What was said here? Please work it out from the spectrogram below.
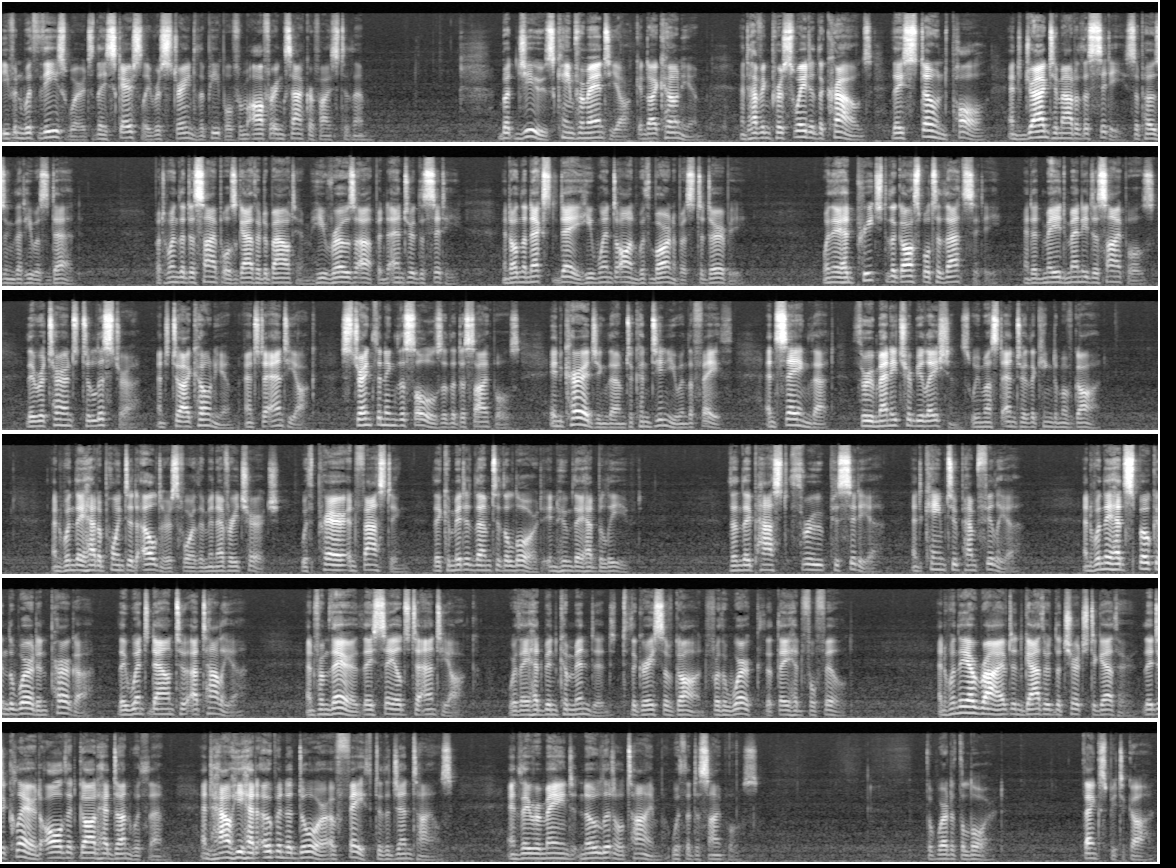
Even with these words they scarcely restrained the people from offering sacrifice to them. But Jews came from Antioch and Iconium, and having persuaded the crowds, they stoned Paul and dragged him out of the city, supposing that he was dead. But when the disciples gathered about him, he rose up and entered the city, and on the next day he went on with Barnabas to Derbe. When they had preached the gospel to that city, and had made many disciples, they returned to Lystra, and to Iconium, and to Antioch, strengthening the souls of the disciples, encouraging them to continue in the faith, and saying that, through many tribulations we must enter the kingdom of God. And when they had appointed elders for them in every church, with prayer and fasting, they committed them to the Lord in whom they had believed. Then they passed through Pisidia, and came to Pamphylia. And when they had spoken the word in Perga, they went down to Attalia. And from there they sailed to Antioch, where they had been commended to the grace of God for the work that they had fulfilled. And when they arrived and gathered the church together, they declared all that God had done with them, and how he had opened a door of faith to the Gentiles. And they remained no little time with the disciples. The word of the Lord. Thanks be to God.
